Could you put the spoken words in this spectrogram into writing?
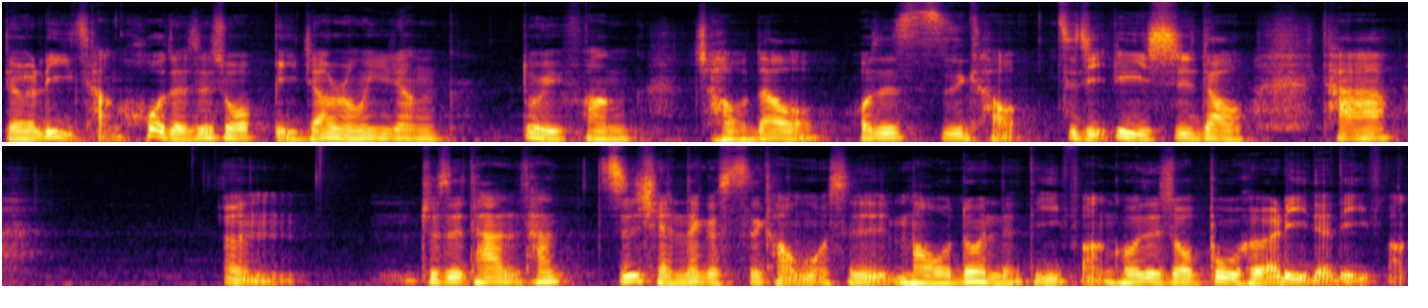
的立场，或者是说比较容易让对方找到或是思考自己意识到他嗯。就是他他之前那个思考模式矛盾的地方，或者说不合理的地方。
